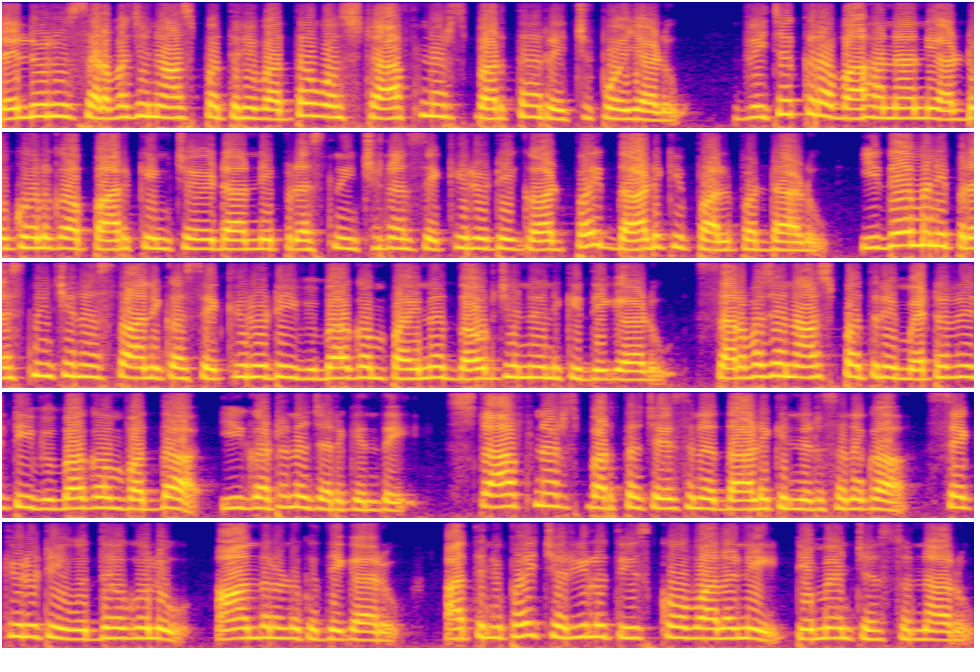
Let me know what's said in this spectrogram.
నెల్లూరు సర్వజన ఆసుపత్రి వద్ద ఓ స్టాఫ్ నర్స్ భర్త రెచ్చిపోయాడు. ద్విచక్ర వాహనాన్ని అడ్డుగోలుగా పార్కింగ్ చేయడాన్ని ప్రశ్నించిన సెక్యూరిటీ గార్డ్పై దాడికి పాల్పడ్డాడు. ఇదేమని ప్రశ్నించిన స్థానిక సెక్యూరిటీ విభాగం పైన దౌర్జన్యానికి దిగాడు. సర్వజన ఆసుపత్రి మెటర్నిటీ విభాగం వద్ద ఈ ఘటన జరిగింది. స్టాఫ్ నర్స్ భర్త చేసిన దాడికి నిరసనగా సెక్యూరిటీ ఉద్యోగులు ఆందోళనకు దిగారు. అతనిపై చర్యలు తీసుకోవాలని డిమాండ్ చేస్తున్నారు.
